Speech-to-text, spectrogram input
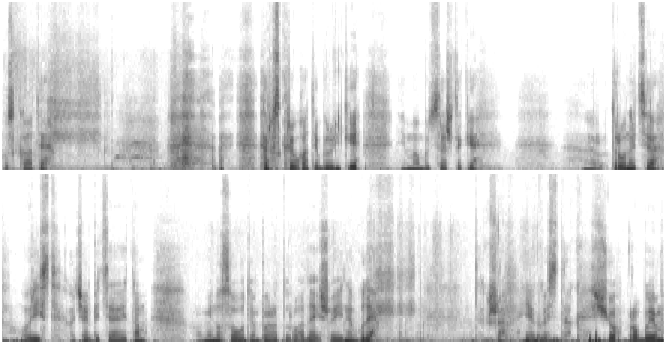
пускати, розкривати бруньки і, мабуть, все ж таки тронеться в ріст. Хоча обіцяють нам мінусову температуру, гадаю, що її не буде. Так що якось так. Що, пробуємо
